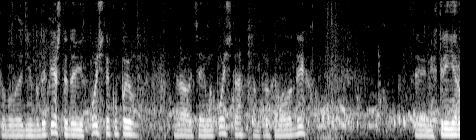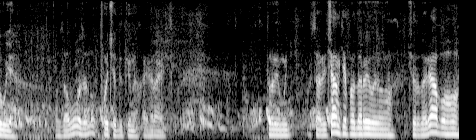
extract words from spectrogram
То були одні Будапешти, Давід почти купив. Нравиться йому почта, там трохи молодих. Це він їх тренує. Завозить, ну хоче дитина, хай грається. То йому царичанки подарили йому чорнорябого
